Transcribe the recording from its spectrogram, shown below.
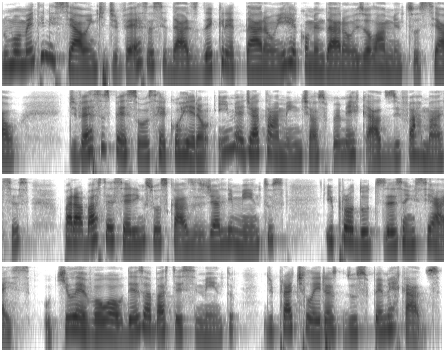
No momento inicial em que diversas cidades decretaram e recomendaram o isolamento social, diversas pessoas recorreram imediatamente a supermercados e farmácias para abastecerem suas casas de alimentos e produtos essenciais, o que levou ao desabastecimento de prateleiras dos supermercados.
